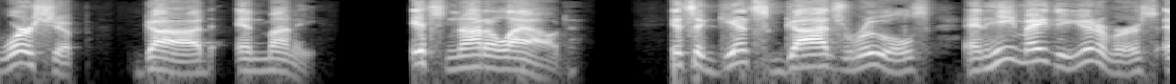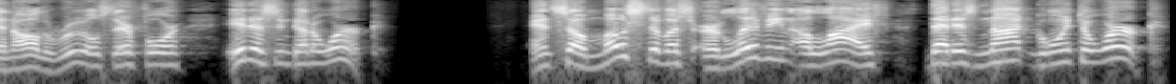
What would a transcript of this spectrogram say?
worship God and money. It's not allowed. It's against God's rules, and He made the universe and all the rules, therefore it isn't going to work. And so most of us are living a life that is not going to work.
